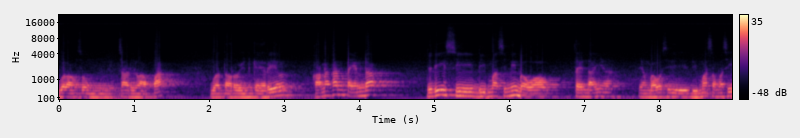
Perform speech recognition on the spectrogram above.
Gua langsung cari lapak gua taruhin keril karena kan tenda. Jadi si Dimas ini bawa tendanya. Yang bawa si Dimas sama si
